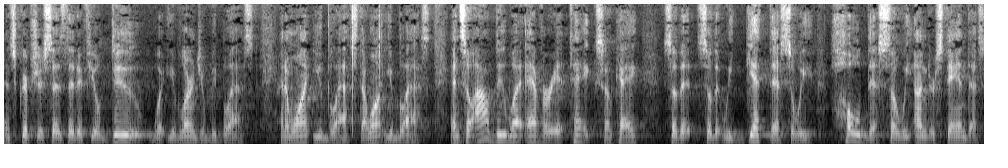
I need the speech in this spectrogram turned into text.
And scripture says that if you'll do what you've learned, you'll be blessed. And I want you blessed. I want you blessed. And so I'll do whatever it takes, okay? So that, so that we get this, so we hold this, so we understand this.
